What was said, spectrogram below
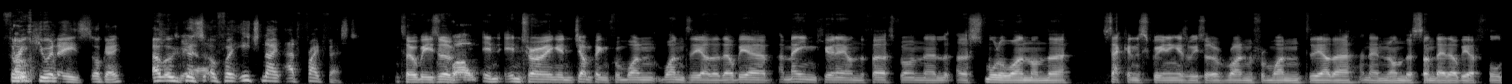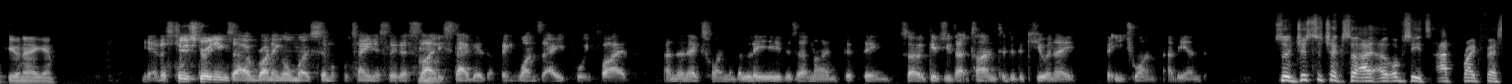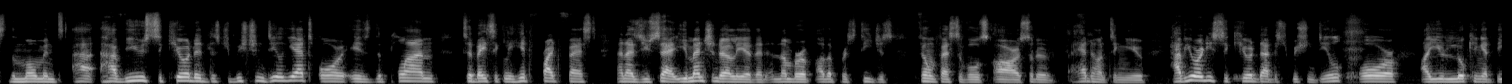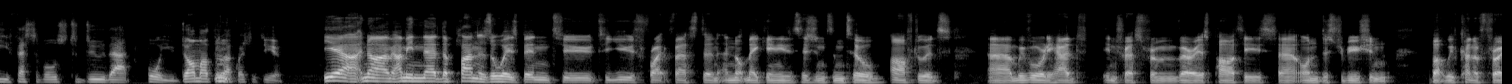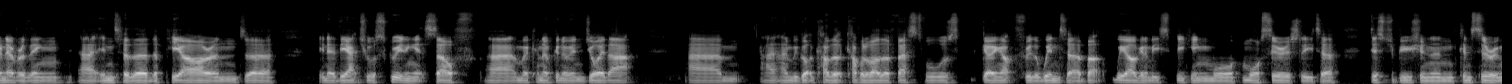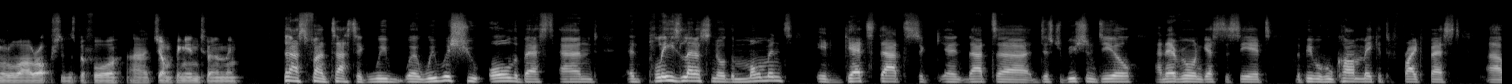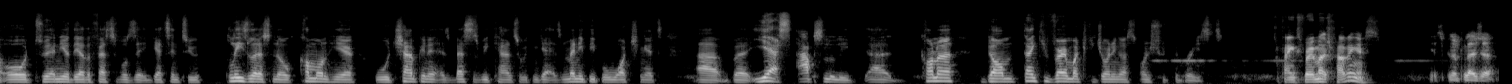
Three oh. Q and A's. Okay. Oh, because yeah. for each night at Fright Fest. So we'll be sort of well, in, introing and jumping from one one to the other. There'll be a, a main Q and A on the first one, a, a, smaller one on the second screening as we sort of run from one to the other, and then on the Sunday there'll be a full Q and A again. Yeah, there's two screenings that are running almost simultaneously. They're slightly mm. staggered. I think one's at eight forty-five, and the next one, I believe, is at nine fifteen. So it gives you that time to do the Q and A for each one at the end. So just to check, so I, obviously it's at Fright Fest at the moment. Ha, have you secured a distribution deal yet, or is the plan to basically hit Fright Fest? And as you said, you mentioned earlier that a number of other prestigious film festivals are sort of headhunting you. Have you already secured that distribution deal, or are you looking at the festivals to do that for you? Dom, I'll throw that question to you. Yeah, no, I mean uh, the plan has always been to to use Fright Fest and, and not make any decisions until afterwards. Um, we've already had interest from various parties uh, on distribution, but we've kind of thrown everything uh, into the the PR and uh, you know the actual screening itself, uh, and we're kind of going to enjoy that. Um, and, and, we've got a couple, of other festivals going up through the winter, but we are going to be speaking more more seriously to distribution and considering all of our options before uh, jumping into anything. That's fantastic. We we wish you all the best, and and please let us know the moment it gets that that uh, distribution deal and everyone gets to see it. The people who can't make it to Fright Fest uh, or to any of the other festivals that it gets into, please let us know. Come on here. We'll champion it as best as we can so we can get as many people watching it. Uh, but yes, absolutely. Uh, Connor, Dom, thank you very much for joining us on Shoot the Breeze. Thanks very much for having us. It's been a pleasure.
